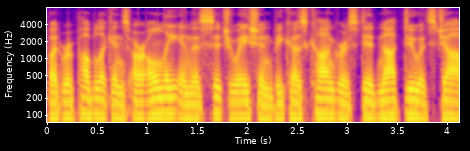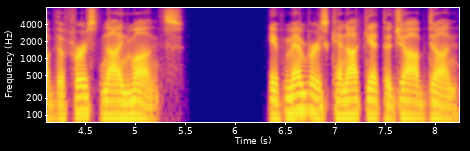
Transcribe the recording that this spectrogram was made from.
but Republicans are only in this situation because Congress did not do its job the first nine months. If members cannot get the job done,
